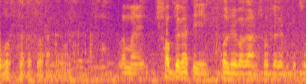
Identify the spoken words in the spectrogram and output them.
অবস্থাটা চুয়াডাঙ্গার মধ্যে? মানে সব জায়গাতে ফলের বাগান সব জায়গাতে কিছু।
